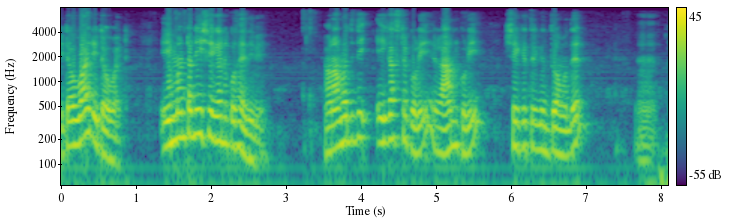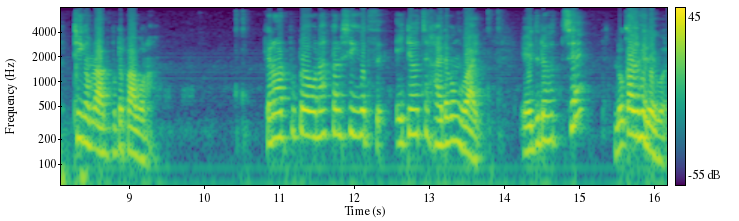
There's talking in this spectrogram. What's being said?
এটাও ওয়াইড এটাও ওয়াইড এই মানটা নিয়ে সে এখানে কোথায় দিবে? কারণ আমরা যদি এই কাজটা করি রান করি, সেক্ষেত্রে কিন্তু আমাদের ঠিক আমরা আউটপুটটা পাবো না। কেন আউটপুট পাবো না? কারণ সে কি করতেছে? এইটা হচ্ছে হাইট এবং ওয়াইট এই দুটো হচ্ছে লোকাল ভেরিয়েবল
